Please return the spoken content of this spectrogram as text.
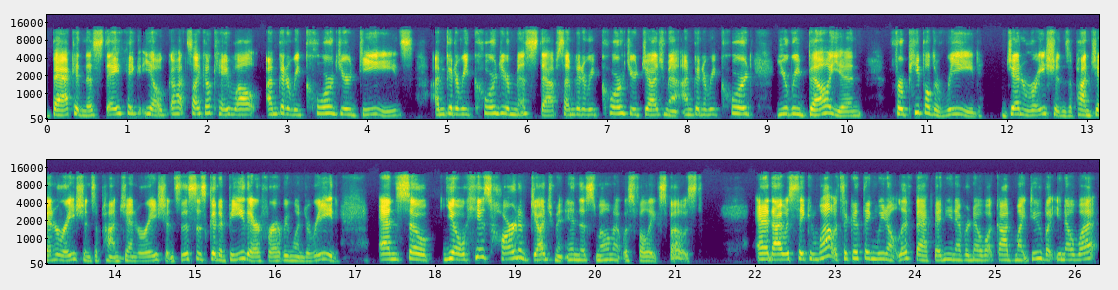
back in this day think you know god's like okay well i'm going to record your deeds. I'm going to record your missteps. I'm going to record your judgment. I'm going to record your rebellion for people to read generations upon generations upon generations. This is going to be there for everyone to read. And so you know his heart of judgment in this moment was fully exposed. And i was thinking wow it's a good thing we don't live back then. You never know what god might do. But you know what?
